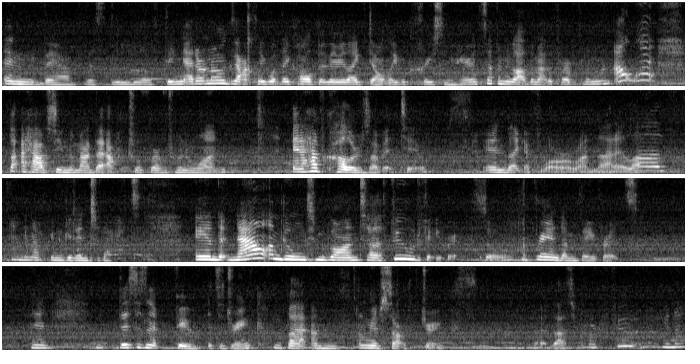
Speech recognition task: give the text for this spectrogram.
and they have this little thing. I don't know exactly what they call it, but they like don't leave a crease in your hair and stuff. And we got them at the Forever 21 outlet, but I have seen them at the actual Forever 21. And I have colors of it too. And like a floral one that I love, and I'm not to get into that. And now I'm going to move on to food favorites, so random favorites. And this isn't food, it's a drink, but I'm, I'm going to start with drinks. But that's part of food, you know?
